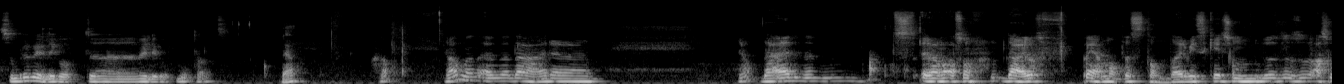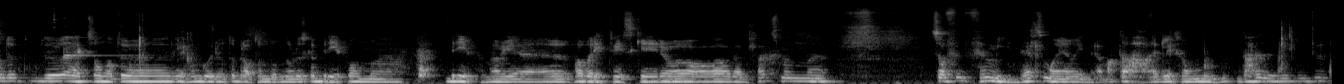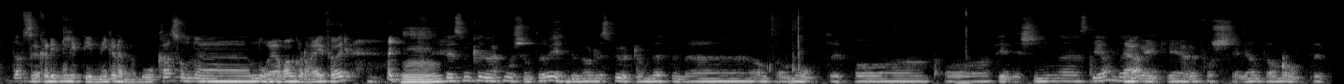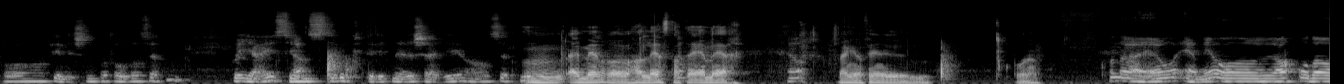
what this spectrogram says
Som ble veldig godt, eh, veldig godt mottatt. ja. ja, men eh, det er eh, Ja, det er Altså, det er jo på en måte standardhvisker som du, du, altså, du, du er ikke sånn at du liksom går rundt og prater om dem når du skal brife om brife med favorittvisker og den slags, men så for, for min del så må jeg jo innrømme at det har liksom Det har, har sklidd litt inn i glemmeboka som uh, noe jeg var glad i før. Mm. Det som kunne vært morsomt å vite når du spurte om dette med antall måneder på, på finishen, eh, Stian, det er Ja. jo egentlig er det forskjell i antall måneder på finishen på 12 og 17. For jeg syns det lukter litt mer sherry av 17. Mm. Jeg mener å ha lest at det er mer Ja. lenger du på den. Men det er jeg jo enig i, og, ja, og da,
